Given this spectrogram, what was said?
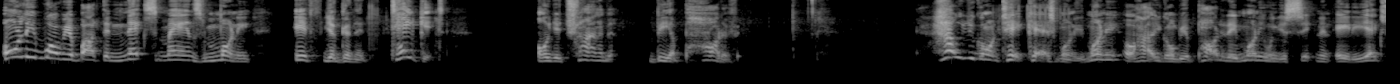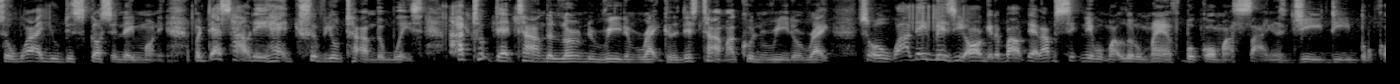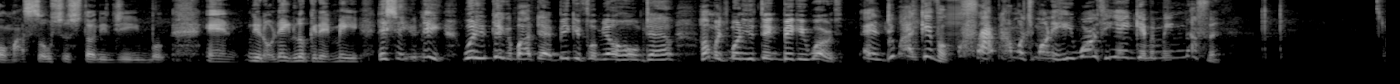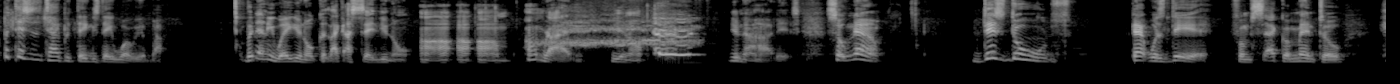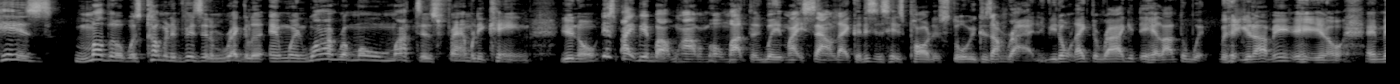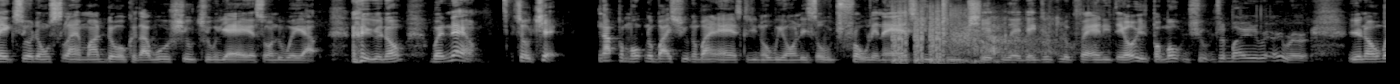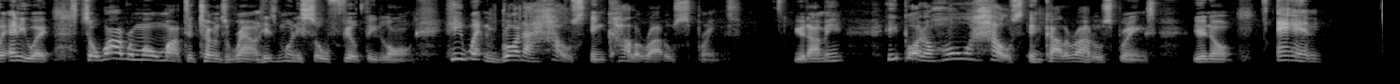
Only worry about the next man's money if you're gonna take it, or you're trying to be a part of it. How are you going to take cash money, money, or how are you going to be a part of their money when you're sitting in ADX, or why are you discussing their money? But that's how they had trivial time to waste. I took that time to learn to read and write, because at this time I couldn't read or write. So while they busy arguing about that, I'm sitting there with my little math book or my science GD book or my social study G book, and, you know, they looking at me. They say, Unique, what do you think about that Biggie from your hometown? How much money you think Biggie worth? And do I give a crap how much money he worth? He ain't giving me nothing. But this is the type of things they worry about. But anyway, you know, because like I said, you know, uh, uh, uh, um, I'm riding, you know, you know how it is. So now, this dude's that was there from Sacramento, his mother was coming to visit him regular. And when Juan Ramon Mata's family came, you know, this might be about Juan Ramon Mata, the way it might sound like, this is his part of the story, because I'm riding. If you don't like the ride, get the hell out the whip. you know what I mean? You know, and make sure don't slam my door, because I will shoot you in your ass on the way out. you know? But now, so check not promote nobody, shoot nobody in the ass, because you know we on this old trolling ass YouTube shit where they just look for anything. Oh, he's promoting shooting somebody, you know. But anyway, so while Ramon Mata turns around, his money's so filthy long. He went and bought a house in Colorado Springs. You know what I mean? He bought a whole house in Colorado Springs, you know, and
